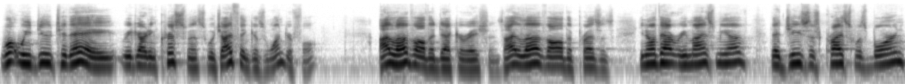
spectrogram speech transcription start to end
what we do today regarding Christmas, which I think is wonderful. I love all the decorations. I love all the presents. You know what that reminds me of? That Jesus Christ was born.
